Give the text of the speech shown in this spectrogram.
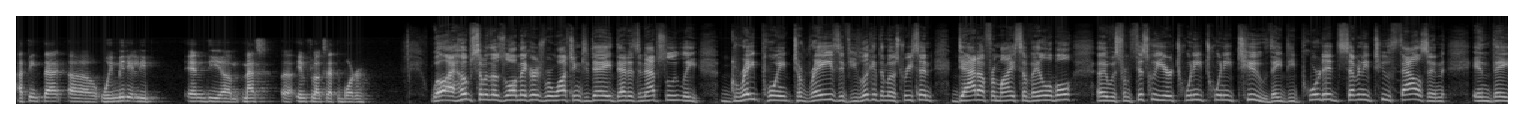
I think that uh, will immediately end the um, mass uh, influx at the border. Well, I hope some of those lawmakers were watching today. That is an absolutely great point to raise. If you look at the most recent data from ICE available, it was from fiscal year 2022. They deported 72,000 and they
